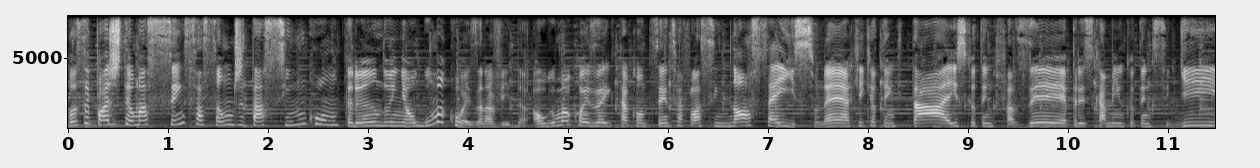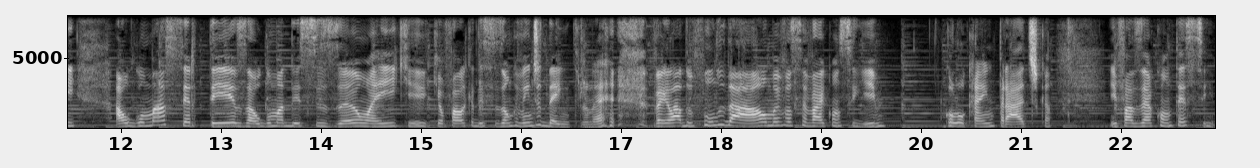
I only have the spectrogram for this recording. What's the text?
Você pode ter uma sensação de estar tá se encontrando em alguma coisa na vida. Alguma coisa aí que tá acontecendo, você vai falar assim: nossa, é isso, né? Aqui que eu tenho que estar, tá, é isso que eu tenho que fazer, é para esse caminho que eu tenho que seguir. Alguma certeza, alguma decisão aí que, que eu falo que é decisão que vem de dentro, né? Vem lá do fundo da alma e você vai conseguir colocar em prática e fazer acontecer.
